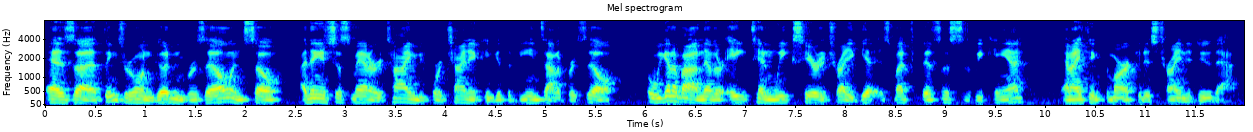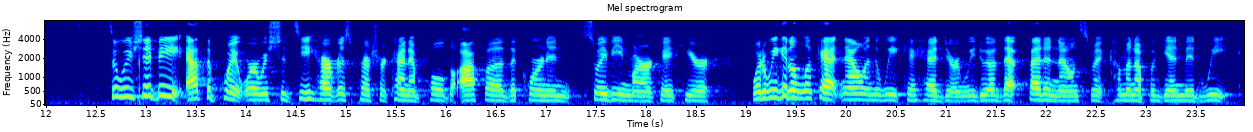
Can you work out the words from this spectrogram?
as uh, things are going good in Brazil. And so I think it's just a matter of time before China can get the beans out of Brazil. But we got about another eight, 10 weeks here to try to get as much business as we can. And I think the market is trying to do that. So we should be at the point where we should see harvest pressure kind of pulled off of the corn and soybean market here. What are we going to look at now in the week ahead, Darren? We do have that Fed announcement coming up again midweek.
